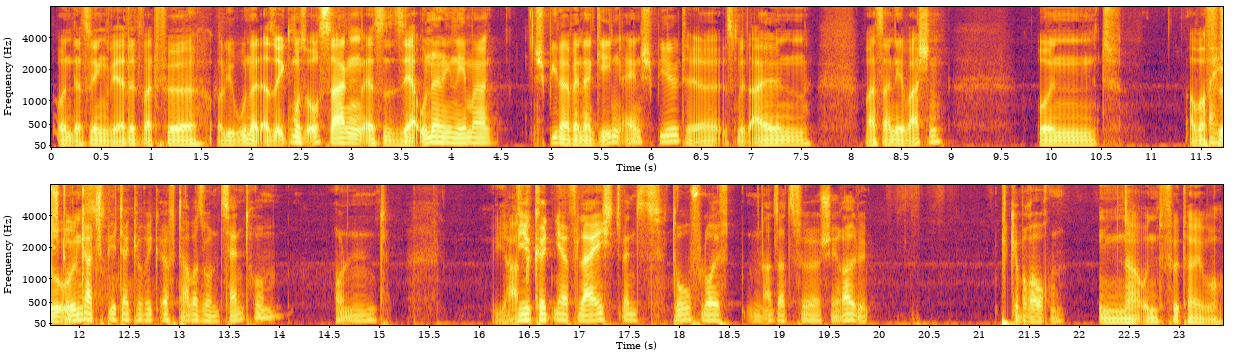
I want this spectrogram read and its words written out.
und deswegen werdet was für Olli Runert. Also ich muss auch sagen, er ist ein sehr unangenehmer Spieler, wenn er gegen einen spielt. Er ist mit allen Wassern gewaschen und aber Bei für Stuttgart uns, spielt er, glaube ich, öfter aber so ein Zentrum und ja, Wir könnten ja vielleicht, wenn es doof läuft, einen Ersatz für Geraldo gebrauchen. na und für Taiwo.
